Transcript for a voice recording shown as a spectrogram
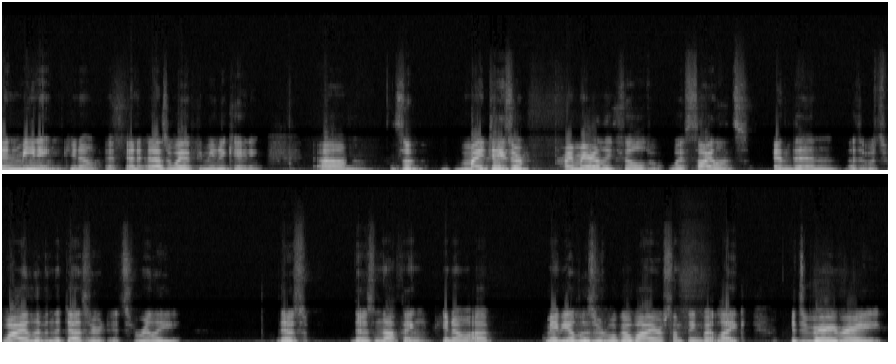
and meaning, you know, and, and as a way of communicating. Um, so my days are primarily filled with silence, and then it's why I live in the desert. It's really there's there's nothing, you know. Uh, maybe a lizard will go by or something, but like it's very very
